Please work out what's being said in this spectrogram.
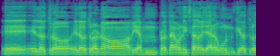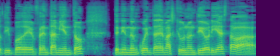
eh, el, otro, el otro no, habían protagonizado ya algún que otro tipo de enfrentamiento, teniendo en cuenta además que uno en teoría estaba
